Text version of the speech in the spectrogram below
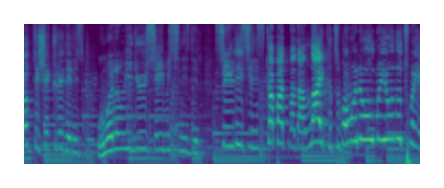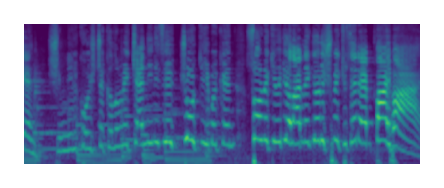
çok teşekkür ederiz. Umarım videoyu sevmişsinizdir. Sevdiyseniz atıp abone olmayı unutmayın. Şimdilik hoşçakalın ve kendinize çok iyi bakın. Sonraki videolarda görüşmek üzere. Bay bay.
